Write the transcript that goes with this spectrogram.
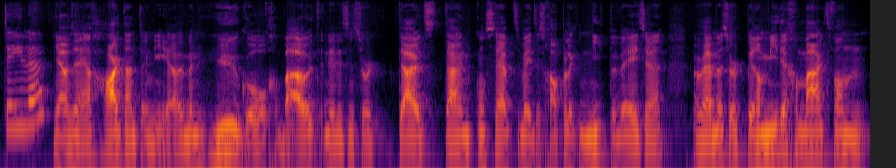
telen. ja, we zijn echt hard aan het tuinieren. We hebben een hugel gebouwd. En dit is een soort Duits tuinconcept. Wetenschappelijk niet bewezen. Maar we hebben een soort piramide gemaakt van...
